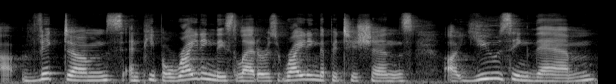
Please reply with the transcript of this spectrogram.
uh, victims and people writing these letters, writing the petitions, uh, using them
